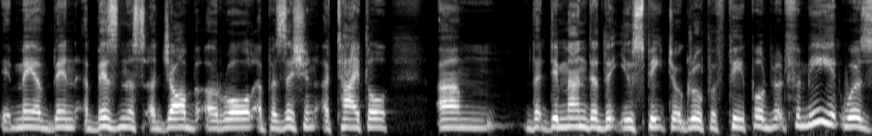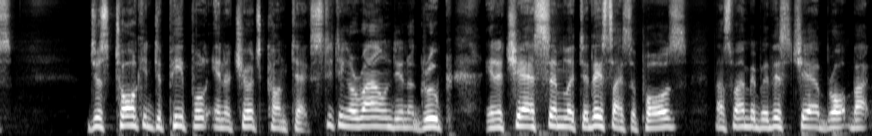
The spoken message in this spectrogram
it may have been a business, a job, a role, a position, a title um, that demanded that you speak to a group of people. But for me, it was just talking to people in a church context, sitting around in a group in a chair similar to this, I suppose. That's why maybe this chair brought back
